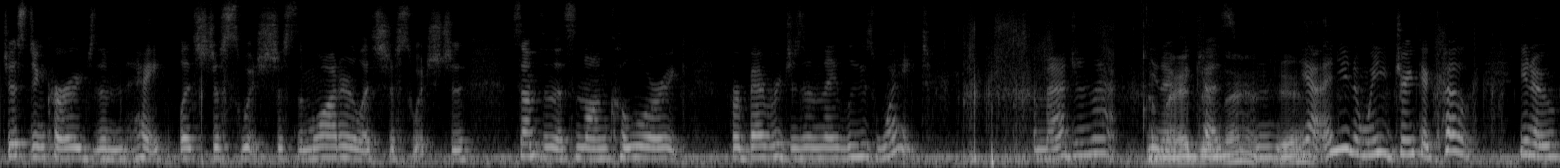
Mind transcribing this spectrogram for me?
just encouraged them, hey, let's just switch to some water, let's just switch to something that's non-caloric for beverages, and they lose weight. Imagine that. You know, Imagine because that, mm, yeah. and you know when you drink a Coke, you know,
